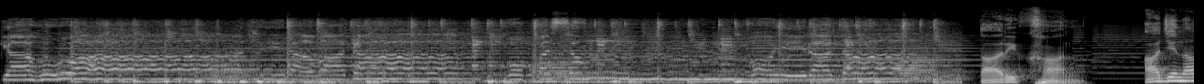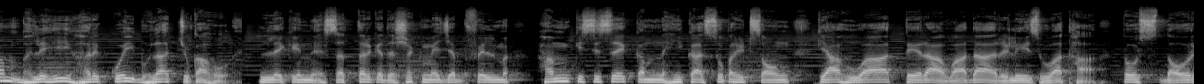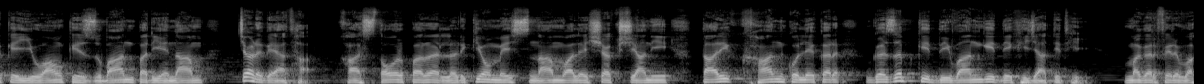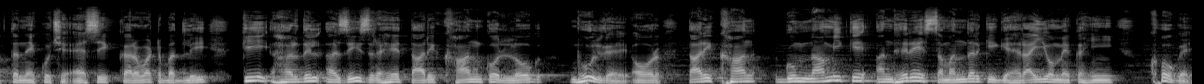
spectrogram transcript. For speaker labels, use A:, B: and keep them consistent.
A: क्या हुआ? तेरा वादा, वो कसम, वो इरादा।
B: तारिक खान, आज ये नाम भले ही हर कोई भुला चुका हो, लेकिन सत्तर के दशक में जब फ़िल्म हम किसी से कम नहीं का सुपरहिट सॉन्ग, क्या हुआ, तेरा वादा रिलीज़ हुआ था तो उस दौर के युवाओं की ज़ुबान पर यह नाम चढ़ गया था। ख़ास तौर पर लड़कियों में इस नाम वाले शख्स, यानी तारिक खान को लेकर गज़ब की दीवानगी देखी जाती थी। मगर फिर वक्त ने कुछ ऐसी करवट बदली कि हर दिल अज़ीज़ रहे तारिक खान को लोग भूल गए और तारिक खान गुमनामी के अंधेरे समंदर की गहराइयों में कहीं खो गए।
